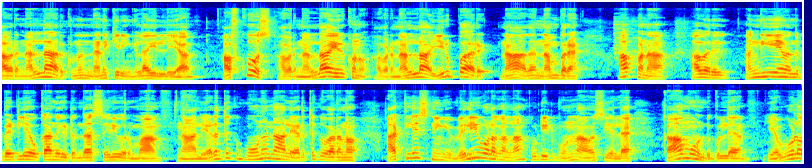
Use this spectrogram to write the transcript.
அவர் நல்லா இருக்கணும்னு நினைக்கிறீங்களா இல்லையா? அஃப்கோர்ஸ் அவர் நல்லா இருக்கணும். அவர் நல்லா இருப்பார். நான் அதை நம்புகிறேன் அப்போனா அவர் அங்கேயே வந்து பெட்லேயே உட்காந்துக்கிட்டு இருந்தால் சரி வருமா நாலு இடத்துக்கு போகணும் நாலு இடத்துக்கு வரணும். அட்லீஸ்ட் நீங்கள் வெளி உலகம்லாம் கூட்டிகிட்டு போகணும்னு அவசியம் இல்லை. காம்பவுண்டுக்குள்ளே எவ்வளோ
